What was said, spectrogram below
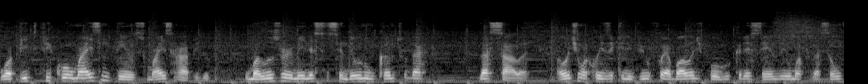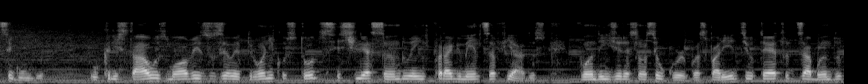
O apito ficou mais intenso, mais rápido. Uma luz vermelha se acendeu num canto da, da sala. A última coisa que ele viu foi a bola de fogo crescendo em uma fração de segundo. O cristal, os móveis, os eletrônicos, todos se estilhaçando em fragmentos afiados, voando em direção a seu corpo, as paredes e o teto desabando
